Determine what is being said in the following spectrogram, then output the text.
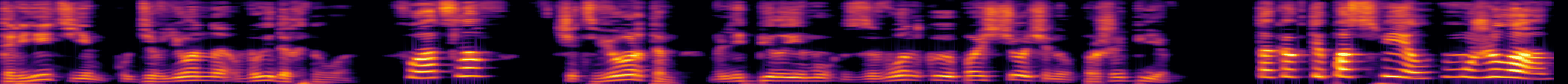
третьим удивленно выдохнула. «Вацлав?» Четвертым влепила ему звонкую пощечину, прошипев. «Да как ты посмел, мужелан?»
